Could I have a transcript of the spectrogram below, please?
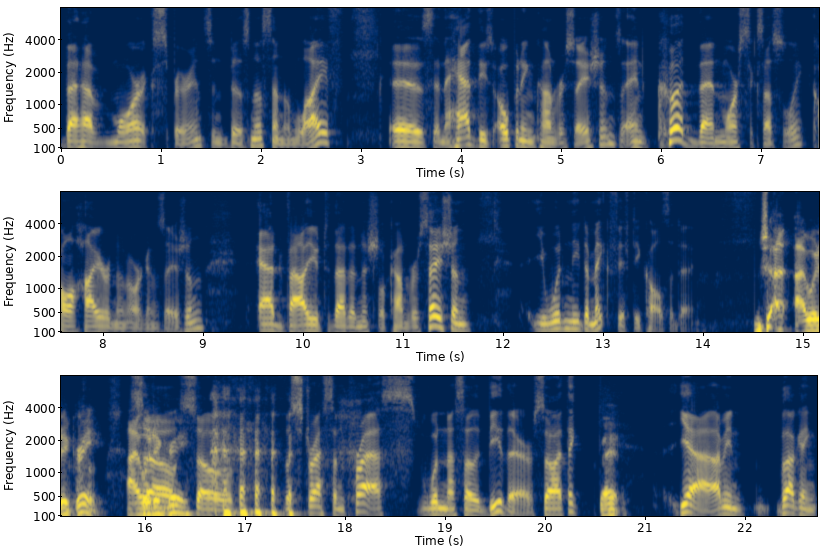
that have more experience in business and in life, is and had these opening conversations and could then more successfully call higher in an organization, add value to that initial conversation, you wouldn't need to make 50 calls a day. I would agree. I so, would agree. so the stress and press wouldn't necessarily be there. So I think, right. yeah, I mean, without getting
